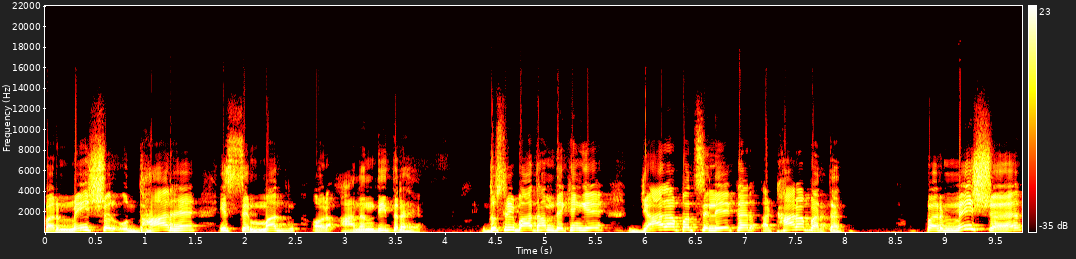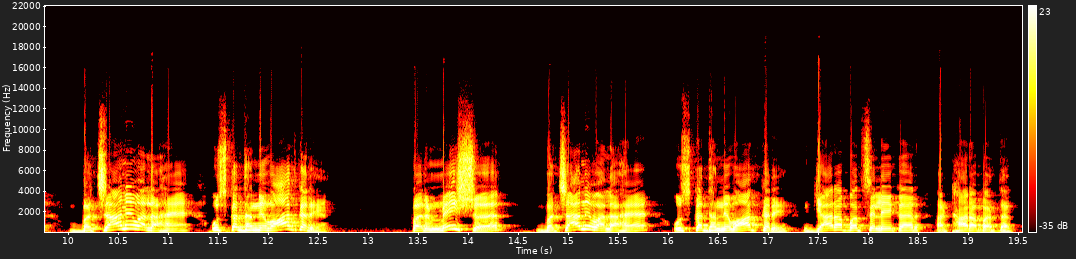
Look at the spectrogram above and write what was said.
परमेश्वर उद्धार है, इससे मग्न और आनंदित रहे। दूसरी बात हम देखेंगे, ग्यारह पद से लेकर अठारह पद तक, परमेश्वर बचाने वाला है, उसका धन्यवाद करें। परमेश्वर बचाने वाला है, उसका धन्यवाद करें, ग्यारह पद से लेकर अठारह पद तक।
